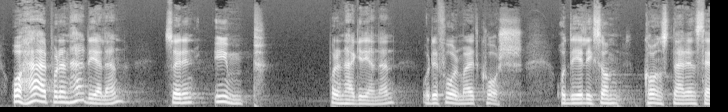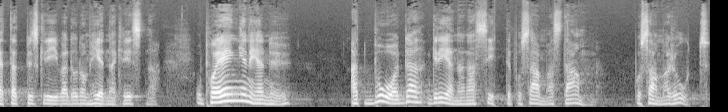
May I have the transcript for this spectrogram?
Och här på den här delen så är det en ymp på den här grenen och det formar ett kors. Och det är liksom konstnärens sätt att beskriva då de hedna kristna. Och poängen är nu att båda grenarna sitter på samma stam, på samma rot.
